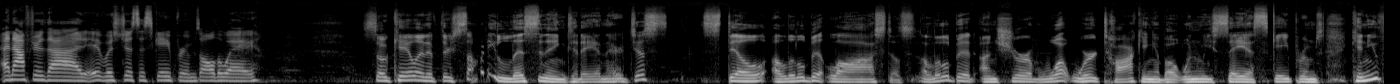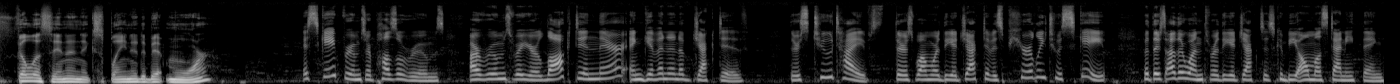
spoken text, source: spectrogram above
And after that, it was just escape rooms all the way. So, Kaylin, if there's somebody listening today and they're just still a little bit lost, a little bit unsure of what we're talking about when we say escape rooms, can you fill us in and explain it a bit more? Escape rooms or puzzle rooms are rooms where you're locked in there and given an objective. There's two types. There's one where the objective is purely to escape, but there's other ones where the objectives can be almost anything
